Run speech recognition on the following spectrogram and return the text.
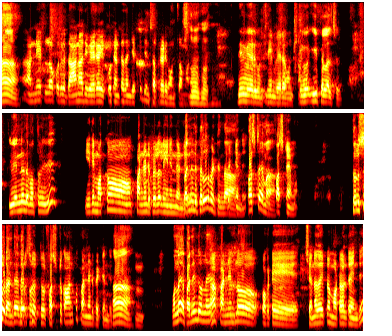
ఆ. అన్నిటిలో కొద్దిగా దానాది వేరే ఎక్కువ తింటదని చెప్పి దీన్ని సపరేట్గా ఉంచాం మనం. మ్మ్. దీని వేరు గురించి దీన్ని వేరే ఉంచాం. ఇగో ఈ పిల్లలు చూడు. ఇవి ఎన్నండి మొత్తం ఇవి ఇది మొత్తం పన్నెండు పిల్లలు ఈనిందండి. పన్నెండు పిల్లలు పెట్టిందా. ఫస్ట్ టైమా ఫస్ట్ టైం తెలుసు అంటే అదే తెలుసు ఫస్ట్ కానుక పన్నెండు పెట్టింది. ఉన్నాయి? పన్నెండు ఉన్నాయా? పన్నెండులో ఒకటి చిన్నదైపోయి మొటాలిటీ అయింది.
